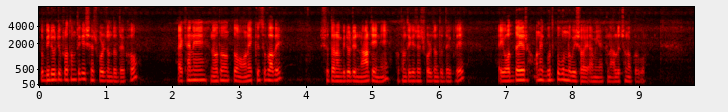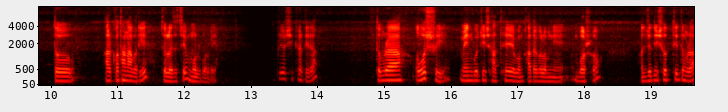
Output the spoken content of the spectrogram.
তো ভিডিওটি প্রথম থেকে শেষ পর্যন্ত দেখো এখানে নতুন নতুন অনেক কিছু পাবে। সুতরাং ভিডিওটি না টেনে প্রথম থেকে শেষ পর্যন্ত দেখলে এই অধ্যায়ের অনেক গুরুত্বপূর্ণ বিষয় আমি এখানে আলোচনা করব। তো আর কথা না বাড়িয়ে চলে যাচ্ছে মূল পর্বে। প্রিয় শিক্ষার্থীরা, তোমরা অবশ্যই মেন বইটির সাথে এবং খাতা কলম নিয়ে বসো। আর যদি সত্যি তোমরা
